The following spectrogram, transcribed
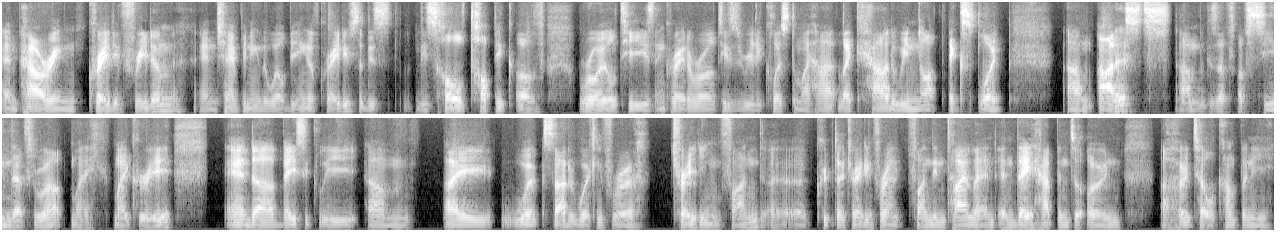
empowering creative freedom and championing the well-being of creatives. So this this whole topic of royalties and creator royalties is really close to my heart. Like how do we not exploit um, artists? Um, because I've, I've seen that throughout my my career. And uh, basically um, I work started working for a trading fund a, a crypto trading fund in Thailand and they happen to own a hotel company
